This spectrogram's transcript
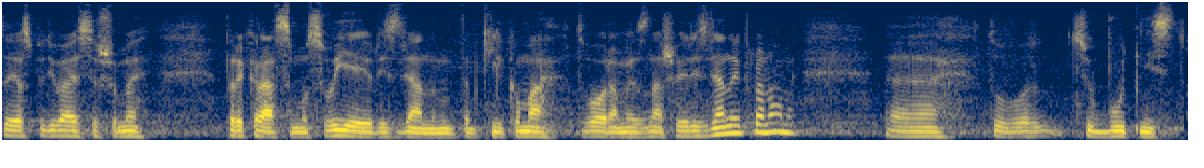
То я сподіваюся, що ми прикрасимо своєю різдвяними там кількома творами з нашої різдвяної програми е, ту цю бутність.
